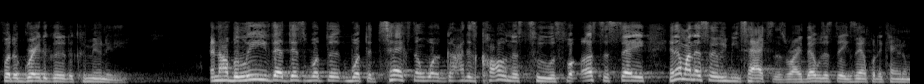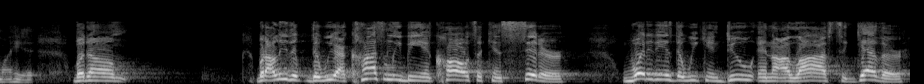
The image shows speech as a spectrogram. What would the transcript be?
for the greater good of the community. And I believe that that's what the what the text and what God is calling us to is for us to say, and that might necessarily be taxes, right? That was just the example that came to my head. But um, but I believe that, that we are constantly being called to consider what it is that we can do in our lives together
